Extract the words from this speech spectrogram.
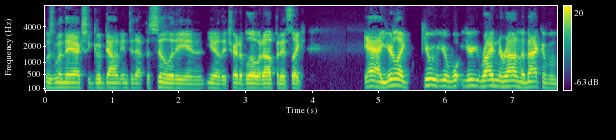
was when they actually go down into that facility and you know they try to blow it up, and it's like, yeah, you're like you're you're you're riding around in the back of a,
